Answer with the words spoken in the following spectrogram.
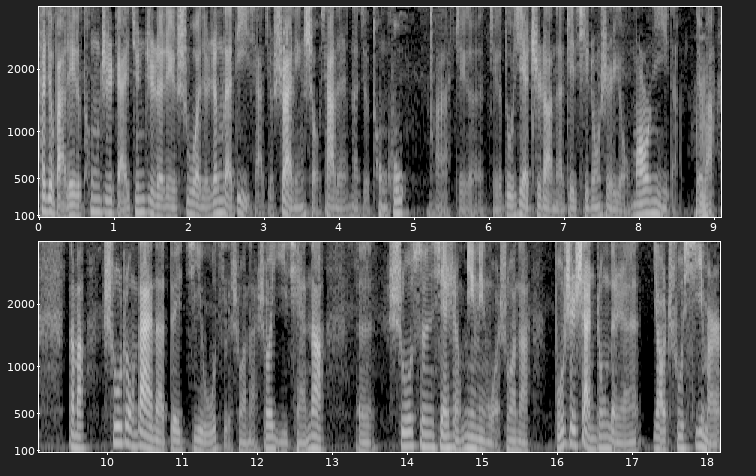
他就把这个通知改军制的这个书啊，就扔在地下，就率领手下的人呢就痛哭啊。这个这个杜谢知道呢，这其中是有猫腻的，对吧？那么舒仲代呢对季武子说呢，说以前呢，呃，叔孙先生命令我说呢，不是善终的人要出西门儿。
